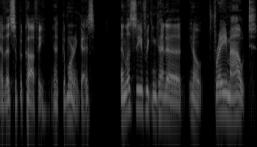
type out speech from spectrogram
have that sip of coffee. Yeah, good morning, guys. And let's see if we can kind of, you know, frame out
